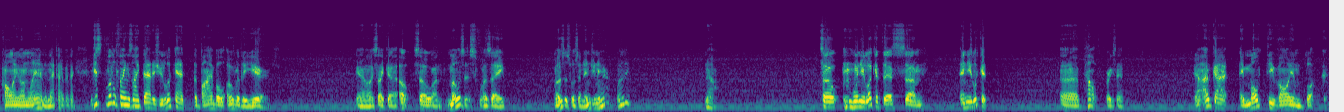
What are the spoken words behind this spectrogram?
crawling on land and that type of thing. just little things like that as you look at the Bible over the years. You know, it's like, a, oh, so um, Moses was a, Moses was an engineer, was he? No. So when you look at this, um, and you look at uh, health, for example, know, I've got a multi-volume book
